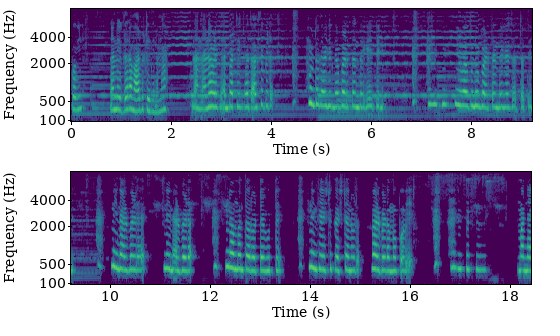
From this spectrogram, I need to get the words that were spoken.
ಪವಿ ನಾನು ನಿರ್ಧಾರ ಮಾಡಿಬಿಟ್ಟಿದ್ದೀನಮ್ಮ ನಾನು ನನ್ನ ಒಳಗೆ ಬರ್ತಿದ್ರೆ ಅದಾಗಲಿ ಬಿಡು. ಊಟದಾಗಿಂದ ಬಡತನದಾಗೆ ಇದ್ದೀನಿ. ಇವಾಗೂ ಬಡತನದಾಗೆ ಸತ್ತೋತೀನಿ ನೀನು ಅಳ್ಬೇಡ ನೀನು ಅಳ್ಬೇಡ. ನಮ್ಮಂಥವ್ರ ಹೊಟ್ಟೆಗೆ ಹುಟ್ಟಿ. ನಿಂಗೆ ಎಷ್ಟು ಕಷ್ಟ ನೋಡು. ಅಳ್ಬೇಡಮ್ಮ ಪವಿ. ಮೊನ್ನೆ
